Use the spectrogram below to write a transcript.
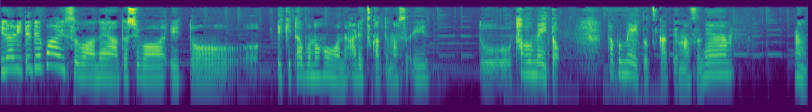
左手デバイスはね、私は、えっと、液タブの方はね、あれ使ってます。えっと、タブメイト。タブメイト使ってますね。うん。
